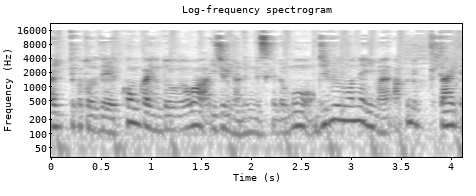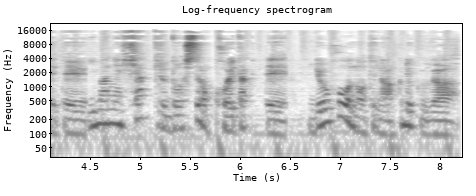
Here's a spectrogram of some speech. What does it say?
はい、ってことで、今回の動画は以上になるんですけども、自分もね、今握力鍛えてて、今ね、100キロどうしても超えたくて、両方の手の握力が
